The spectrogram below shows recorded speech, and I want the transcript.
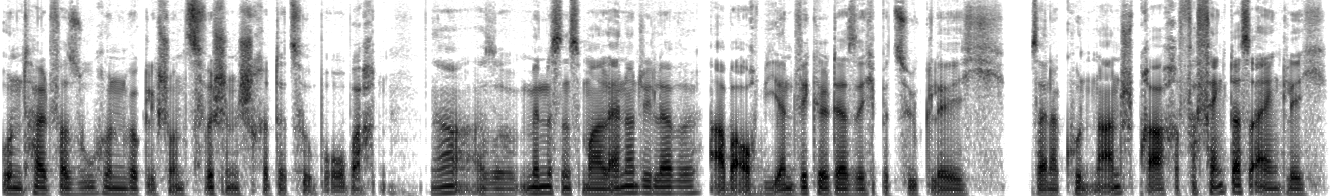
und halt versuchen, wirklich schon Zwischenschritte zu beobachten. Ja, also mindestens mal Energy Level, aber auch wie entwickelt er sich bezüglich seiner Kundenansprache? Verfängt das eigentlich?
